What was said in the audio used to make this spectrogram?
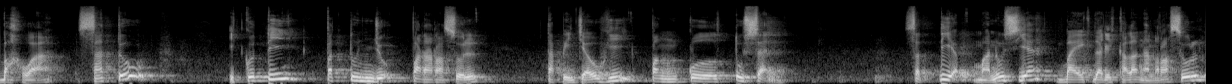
bahwa satu, ikuti petunjuk para rasul, tapi jauhi pengkultusan setiap manusia, baik dari kalangan rasul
